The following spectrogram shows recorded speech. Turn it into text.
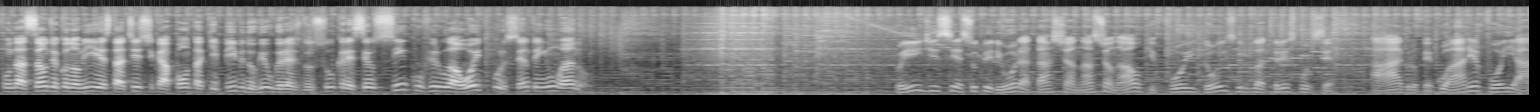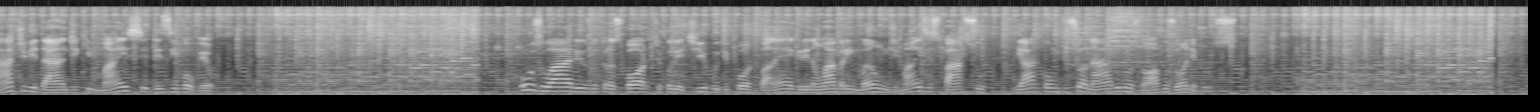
Fundação de Economia e Estatística aponta que PIB do Rio Grande do Sul cresceu 5,8% em um ano. O índice é superior à taxa nacional, que foi 2,3%. A agropecuária foi a atividade que mais se desenvolveu. Usuários do transporte coletivo de Porto Alegre não abrem mão de mais espaço e ar-condicionado nos novos ônibus.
